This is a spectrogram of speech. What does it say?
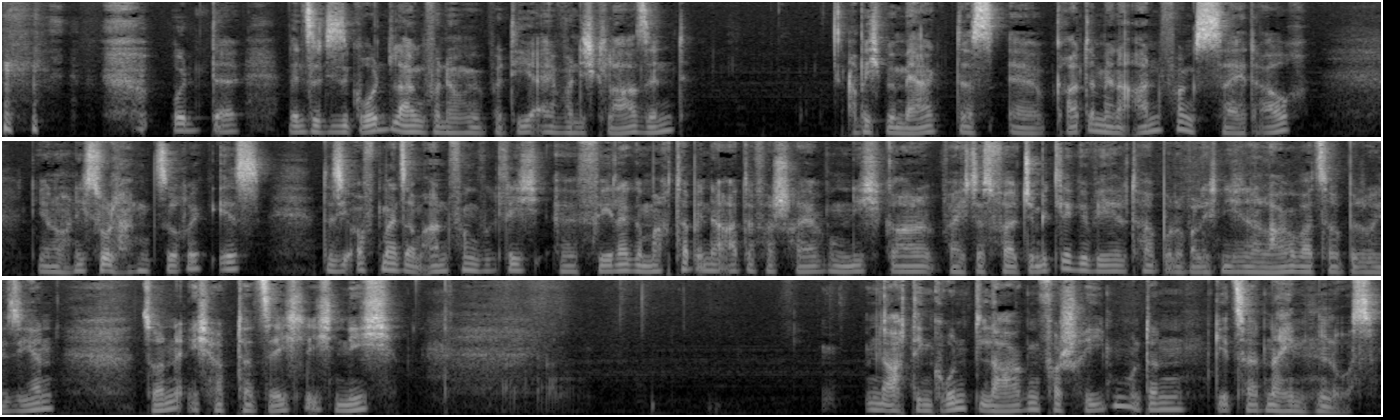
und äh, wenn so diese Grundlagen von der Homöopathie einfach nicht klar sind, habe ich bemerkt, dass äh, gerade in meiner Anfangszeit auch die ja noch nicht so lang zurück ist, dass ich oftmals am Anfang wirklich äh, Fehler gemacht habe in der Art der Verschreibung. Nicht gerade, weil ich das falsche Mittel gewählt habe oder weil ich nicht in der Lage war zu priorisieren, sondern ich habe tatsächlich nicht nach den Grundlagen verschrieben und dann geht es halt nach hinten los.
